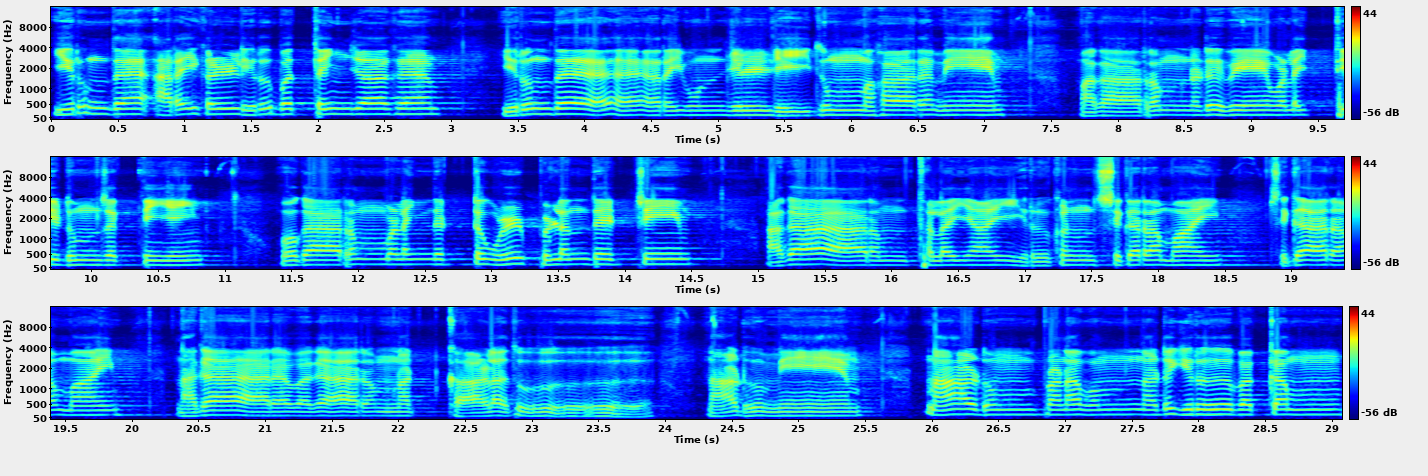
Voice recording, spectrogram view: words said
இருந்த அறைகள் இருபத்தைஞ்சாக இருந்த அறை ஒன்றில் எய்தும் மகாரமே. மகாரம் நடுவே வளைத்திடும் சக்தியை ஒகாரம் வளைந்திட்டு உள் பிளந்தேற்றி. அகாரம் தலையாய் இருகன் சிகரமாய் சிகாரமாய் நகாரவகாரம் நட்காளது நாடுமே. நாடும் பிரணவம் நடு இரு பக்கம்.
